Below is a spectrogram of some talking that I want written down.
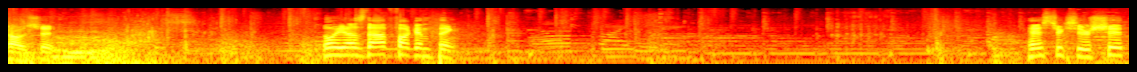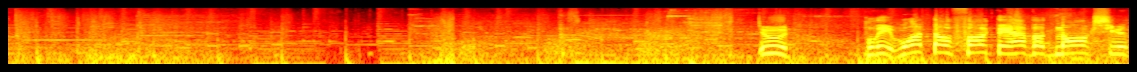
Oh shit. Oh, he has that fucking thing. Hestrix your shit. Dude, please, what the fuck? They have the Nox here.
